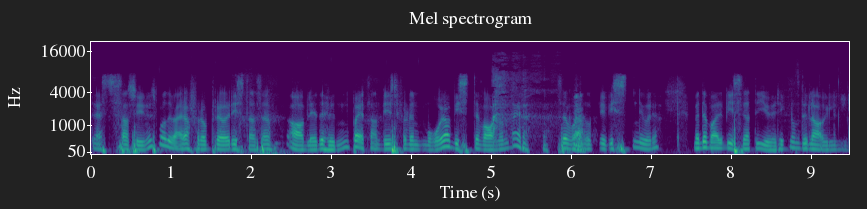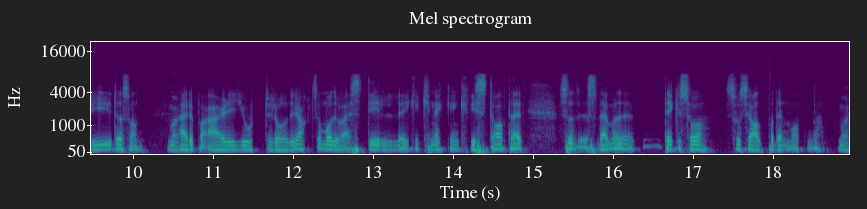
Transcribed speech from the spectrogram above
det, sannsynligvis må det være for å prøve å riste av seg avlede hunden på et eller annet vis, for den må jo ha visst det var noen der. Så det var noe bevisst den gjorde. Men det bare viser at det gjør ikke noe om du lager litt lyd og sånn. Nei. Er du på elg, hjort, rådyrjakt, så må du være stille, ikke knekke en kvist og alt det der. Så, så det, det, det er ikke så sosialt på den måten, da. Nei.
